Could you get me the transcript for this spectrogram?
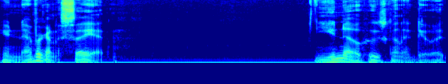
You're never going to say it. You know who's going to do it.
